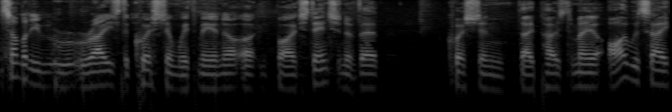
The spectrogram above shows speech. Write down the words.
somebody raised a question with me, and uh, by extension of that question they posed to me, I would say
